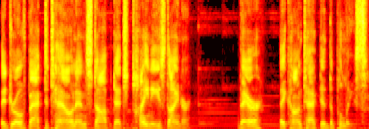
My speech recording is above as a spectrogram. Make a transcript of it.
They drove back to town and stopped at Tiny's Diner. There, they contacted the police.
